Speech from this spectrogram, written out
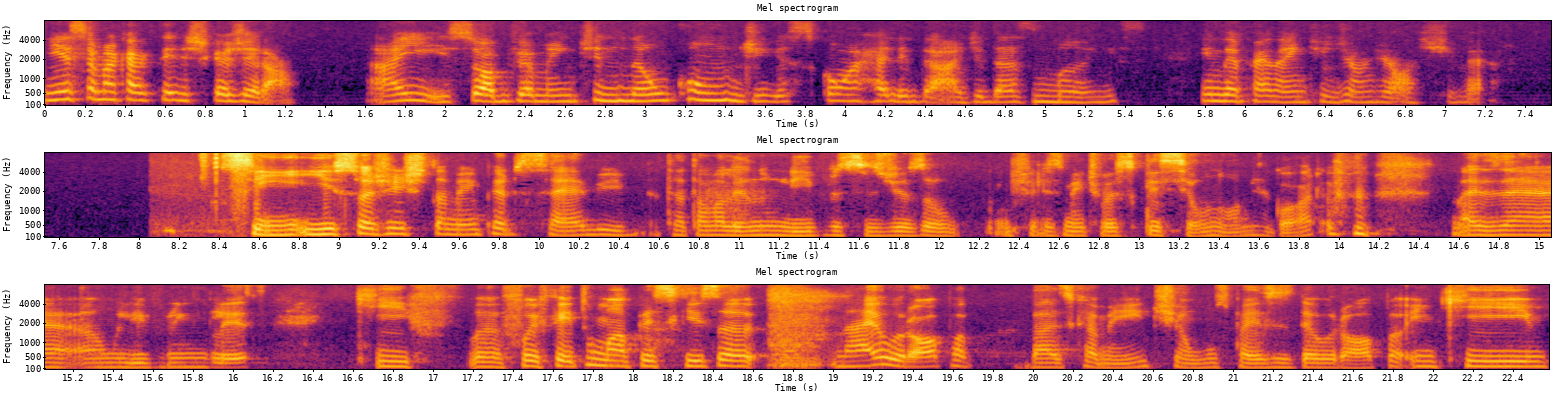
E isso é uma característica geral. Aí isso, obviamente, não condiz com a realidade das mães, independente de onde elas estiverem. Sim, e isso a gente também percebe. Até estava lendo um livro esses dias, eu infelizmente vou esquecer o nome agora, mas é, é um livro em inglês que eh, foi feita uma pesquisa na Europa, basicamente, em alguns países da Europa, em que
